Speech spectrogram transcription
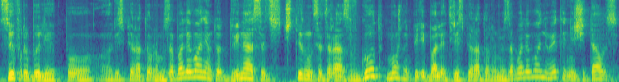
цифры были по респираторным заболеваниям, то 12-14 раз в год можно переболеть респираторными заболеваниями, это не считалось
